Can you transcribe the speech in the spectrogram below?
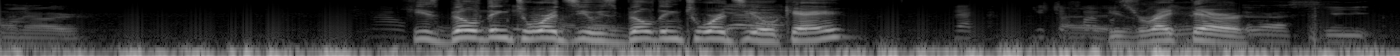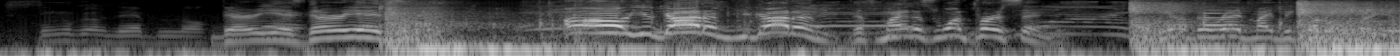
I know. He's building towards you. He's building towards you, okay? yeah, use the Uh, fireball. He's right there. Yeah, see, single of their block. There he There he is. There he is. Oh, you got him. You got him. That's minus one person. The other red might be coming for you.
